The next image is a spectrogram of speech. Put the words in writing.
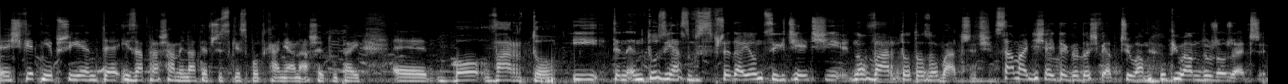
e, świetnie przyjęte i zapraszamy na te wszystkie spotkania nasze tutaj, e, bo warto i ten entuzjazm sprzedających dzieci, no warto to zobaczyć. Sama dzisiaj tego doświadczyłam, kupiłam dużo rzeczy.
